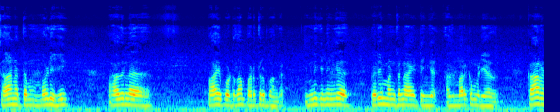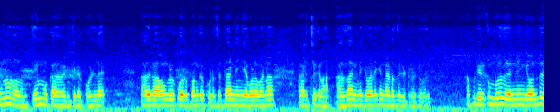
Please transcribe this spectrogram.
சாணத்தை மொழிகி அதில் பாய போட்டு தான் படுத்திருப்பாங்க. இன்றைக்கி நீங்கள் பெரிய மனுஷன் ஆகிட்டீங்க அது மறக்க முடியாது. காரணம் திமுக அடிக்கிற கொள்ளை. அதில் அவங்களுக்கு ஒரு பங்கை கொடுத்துட்டா நீங்கள் எவ்வளோ வேணால் அடிச்சுக்கலாம். அதுதான் இன்றைக்கி வரைக்கும் நடந்துக்கிட்டு இருக்குது. அப்படி இருக்கும்போது நீங்கள் வந்து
